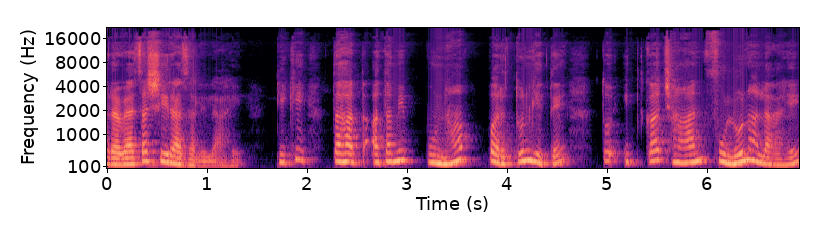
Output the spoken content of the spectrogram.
रव्याचा शिरा झालेला आहे. ठीक आहे? तर आता आता मी पुन्हा परतून घेते. तो इतका छान फुलून आला आहे.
